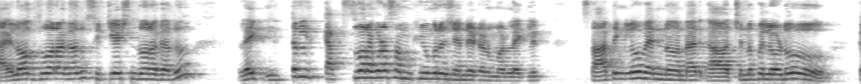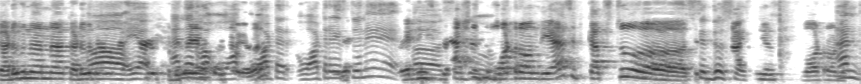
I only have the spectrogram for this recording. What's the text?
డైలాగ్స్ ద్వారా కాదు సిచ్యుయేషన్ ద్వారా కాదు లైక్ లిటల్ కట్స్ ద్వారా కూడా సమ్ హ్యూమర్ ఇస్ జనరేట్ అనమాట లైక్ స్టార్టింగ్లో వెన్ చిన్నపిల్లోడు కడుగు నాన్న కడుగు అండ్ దెన్ వాటర్ వాటర్ వేస్తూనే water on the as it cuts to Siddhu face water on and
